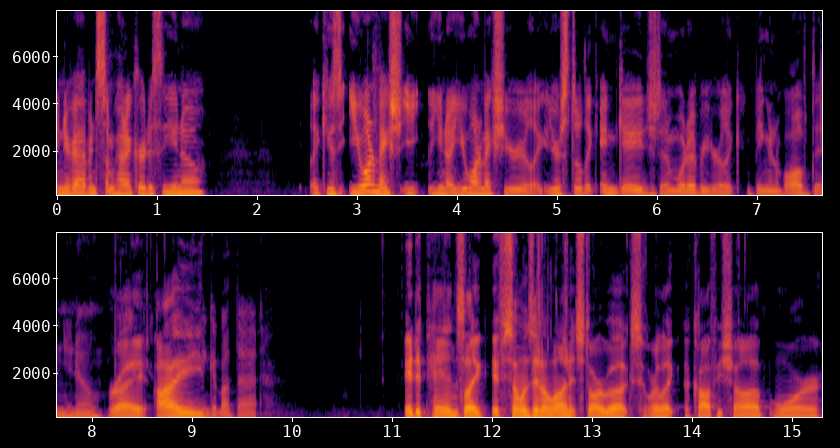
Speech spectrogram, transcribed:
and you're having some kind of courtesy, you know, like you you want to make sure you, you know you want to make sure you're like you're still like engaged in whatever you're like being involved in, you know. Right you i think about that? It depends. Like if someone's in a line at Starbucks or like a coffee shop or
